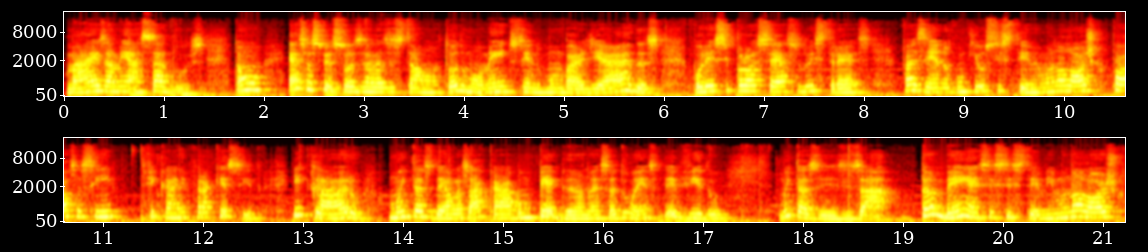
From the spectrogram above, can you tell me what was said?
mais ameaçadoras. Então, essas pessoas elas estão a todo momento sendo bombardeadas por esse processo do estresse, fazendo com que o sistema imunológico possa sim ficar enfraquecido. E claro, muitas delas acabam pegando essa doença devido muitas vezes a também a esse sistema imunológico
